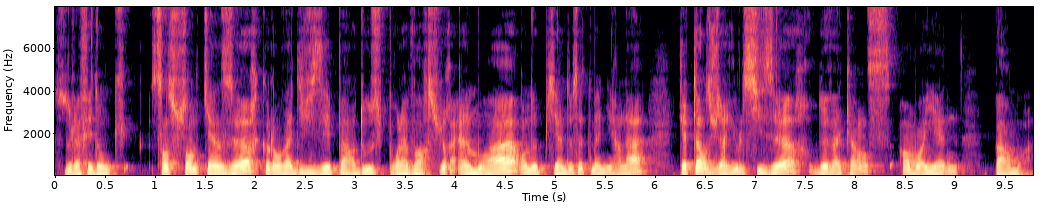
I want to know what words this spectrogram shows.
Cela fait donc 175 heures que l'on va diviser par 12 pour l'avoir sur un mois. On obtient de cette manière-là 14,6 heures de vacances en moyenne par mois.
